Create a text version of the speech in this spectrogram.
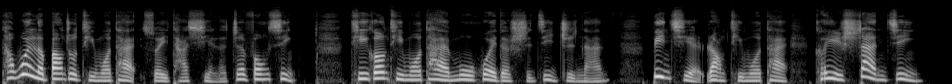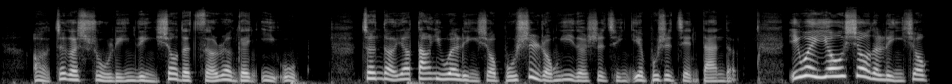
他为了帮助提摩太，所以他写了这封信，提供提摩太牧会的实际指南，并且让提摩太可以善尽呃这个属灵领袖的责任跟义务。真的要当一位领袖，不是容易的事情，也不是简单的。一位优秀的领袖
